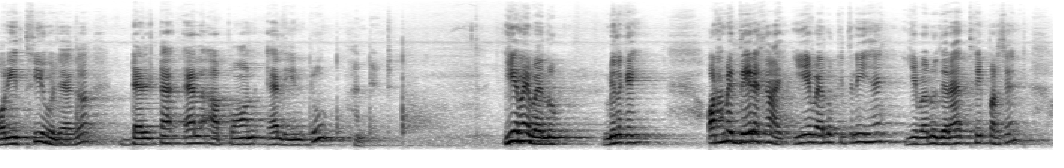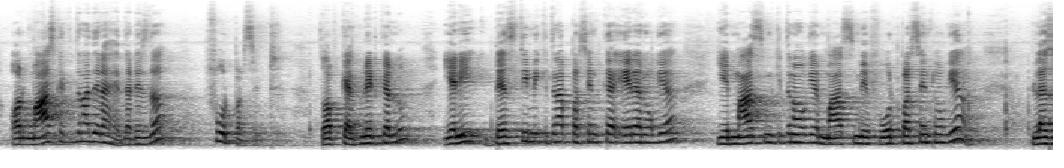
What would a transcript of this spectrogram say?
और ये थ्री हो जाएगा delta L upon L into hundred ये हमें वैल्यू मिल गई। और हमें दे रखा है, ये वैल्यू कितनी है? ये वैल्यू दे रहा है थ्री परसेंट और मास का कितना दे रहा है? That is the four percent तो आप कैलकुलेट कर लो, यानी डेंसिटी में कितना परसेंट का एरर हो गया, ये मास में कितना हो गया मास में फोर परसेंट हो गया प्लस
